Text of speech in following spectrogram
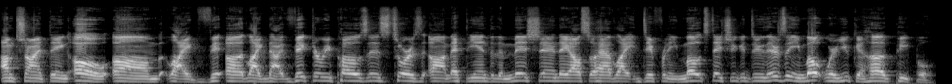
I'm trying to think. Oh, um, like uh, like not victory poses towards um at the end of the mission. They also have like different emotes that you can do. There's an emote where you can hug people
